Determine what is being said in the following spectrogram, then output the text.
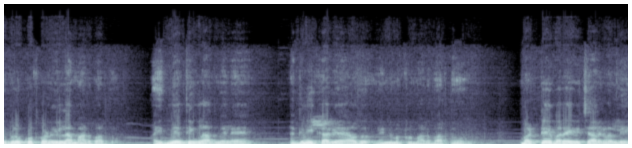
ಇಬ್ಬರು ಕೂತ್ಕೊಂಡು ಇಲ್ಲ ಮಾಡಬಾರ್ದು. ಐದನೇ ತಿಂಗಳಾದಮೇಲೆ ಅಗ್ನಿ ಕಾರ್ಯ ಯಾವುದು ಹೆಣ್ಣುಮಕ್ಳು ಮಾಡಬಾರ್ದು. ಬಟ್ಟೆ ಬರೆಯ ವಿಚಾರಗಳಲ್ಲಿ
